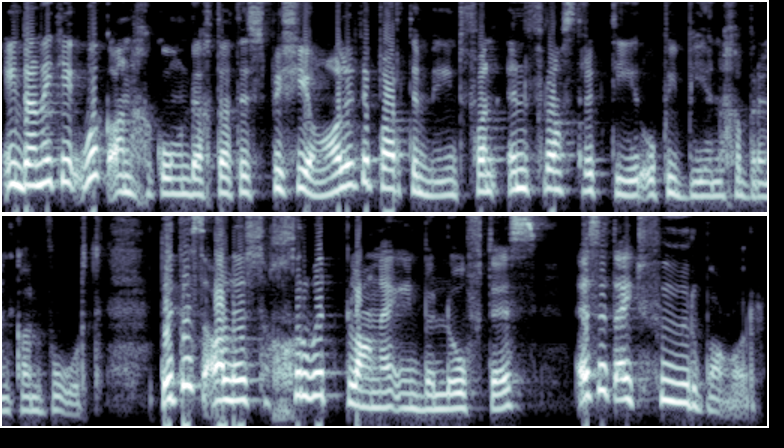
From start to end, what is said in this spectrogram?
en dan het jy ook aangekondig dat 'n spesiale departement van infrastruktuur op die been gebring kan word. Dit is alles groot planne en beloftes. Is dit uitvoerbaar?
